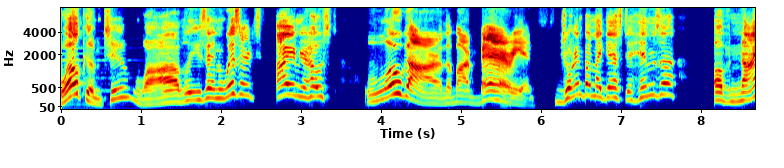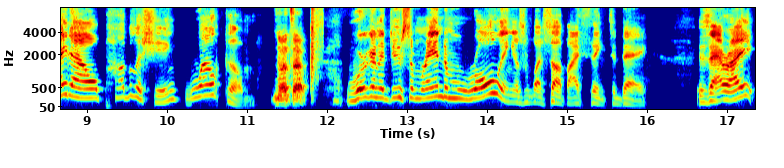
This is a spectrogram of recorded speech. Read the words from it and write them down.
Welcome to Wobblies and Wizards. I am your host, Logar the Barbarian, joined by my guest, Ahimsa of Night Owl Publishing. Welcome. What's up? We're going to do some random rolling, is what's up, I think, today. Is that right?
